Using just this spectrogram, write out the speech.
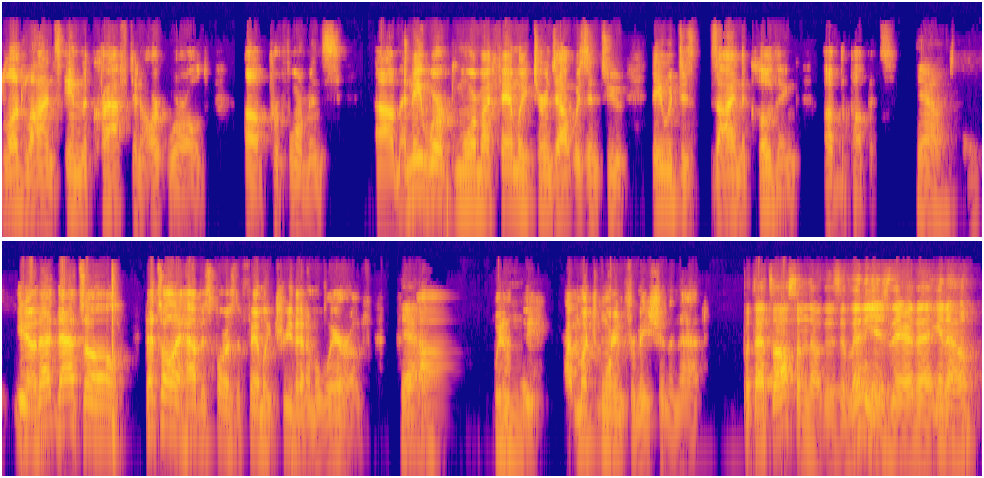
bloodlines in the craft and art world of performance. Um, and they worked more. My family turns out was into they would design the clothing of the puppets. Yeah. You know that that's all. That's all I have as far as the family tree that I'm aware of. Yeah. Uh, we don't Mm. really have much more information than that. But that's awesome, though. There's a lineage there that you know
